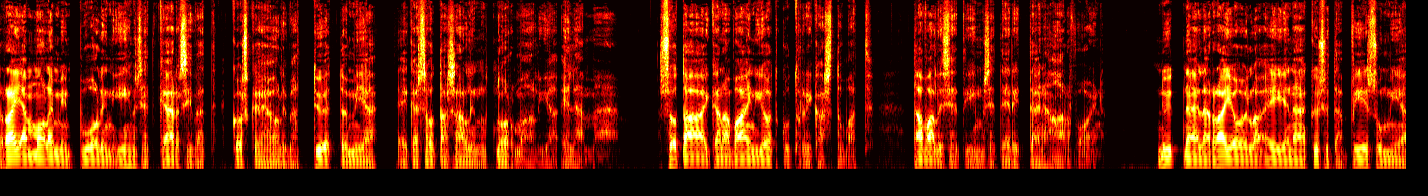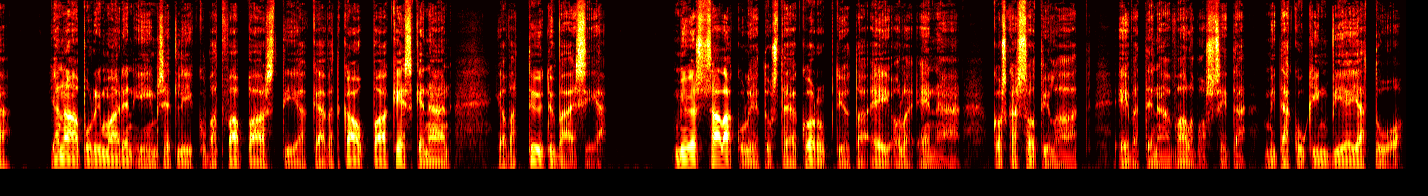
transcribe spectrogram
Rajan molemmin puolin ihmiset kärsivät, koska he olivat työttömiä eikä sota sallinut normaalia elämää. Sota-aikana vain jotkut rikastuvat, tavalliset ihmiset erittäin harvoin. Nyt näillä rajoilla ei enää kysytä viisumia ja naapurimaiden ihmiset liikkuvat vapaasti ja käyvät kauppaa keskenään ja ovat tyytyväisiä. Myös salakuljetusta ja korruptiota ei ole enää, koska sotilaat eivät enää valvo sitä, mitä kukin vie ja tuo.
